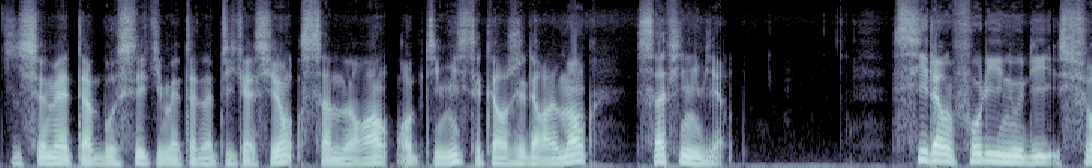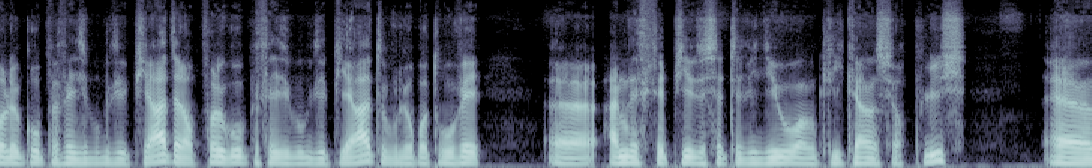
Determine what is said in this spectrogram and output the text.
qui se mettent à bosser, qui mettent en application, ça me rend optimiste car généralement ça finit bien. Si folie nous dit sur le groupe Facebook des pirates, alors pour le groupe Facebook des pirates, vous le retrouvez euh, en descriptif de cette vidéo en cliquant sur plus. Euh,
